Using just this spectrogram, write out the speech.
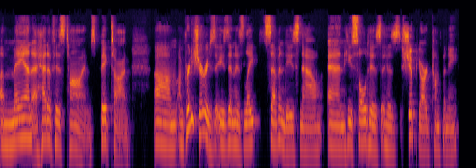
a man ahead of his times, big time. Um, I'm pretty sure he's he's in his late 70s now, and he sold his his shipyard company.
